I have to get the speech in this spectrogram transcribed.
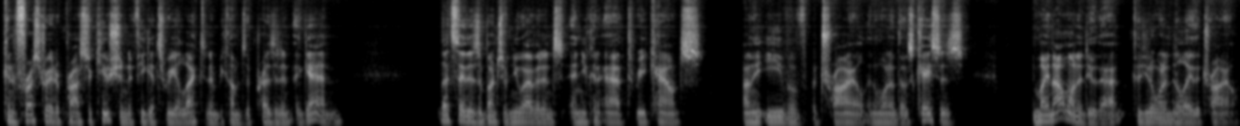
can frustrate a prosecution if he gets reelected and becomes the president again. Let's say there's a bunch of new evidence and you can add three counts on the eve of a trial in one of those cases. You might not want to do that because you don't want to delay the trial.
